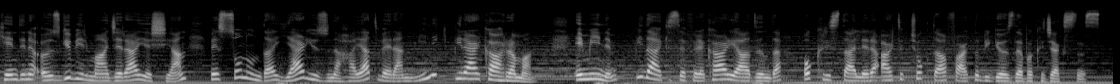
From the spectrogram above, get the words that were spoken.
kendine özgü bir macera yaşayan ve sonunda yeryüzüne hayat veren minik birer kahraman. Eminim bir dahaki sefere kar yağdığında o kristallere artık çok daha farklı bir gözle bakacaksınız.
